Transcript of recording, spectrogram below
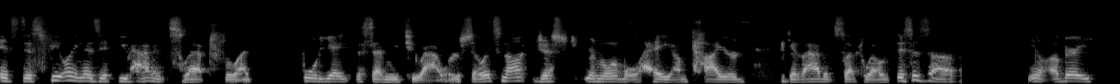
It's this feeling as if you haven't slept for like 48 to 72 hours. So it's not just your normal, hey, I'm tired because I haven't slept well. This is a, you know, a very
